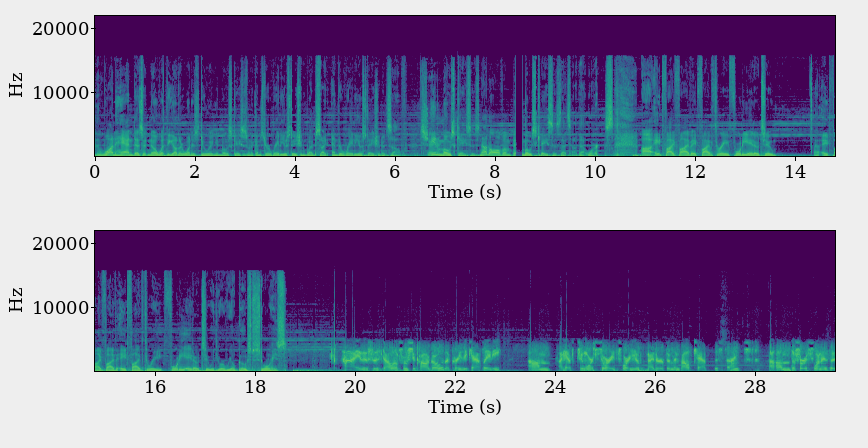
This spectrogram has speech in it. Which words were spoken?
one hand doesn't know what the other one is doing in most cases when it comes to a radio station website and the radio station itself. Sure. In most cases, not all of them, but in most cases, that's how that works. Uh, 855 853 4802. 855 853 4802 with your real ghost stories. Hi, this is Della from Chicago, the crazy cat lady. Um, I have two more stories for you. Neither of them involve cats this time. Um, the first one is a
